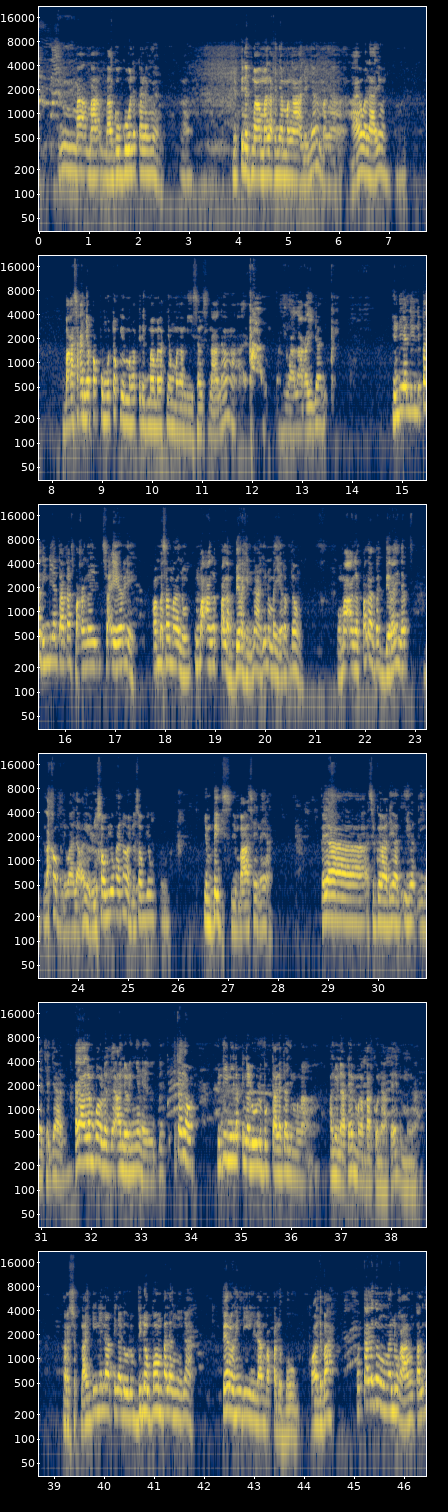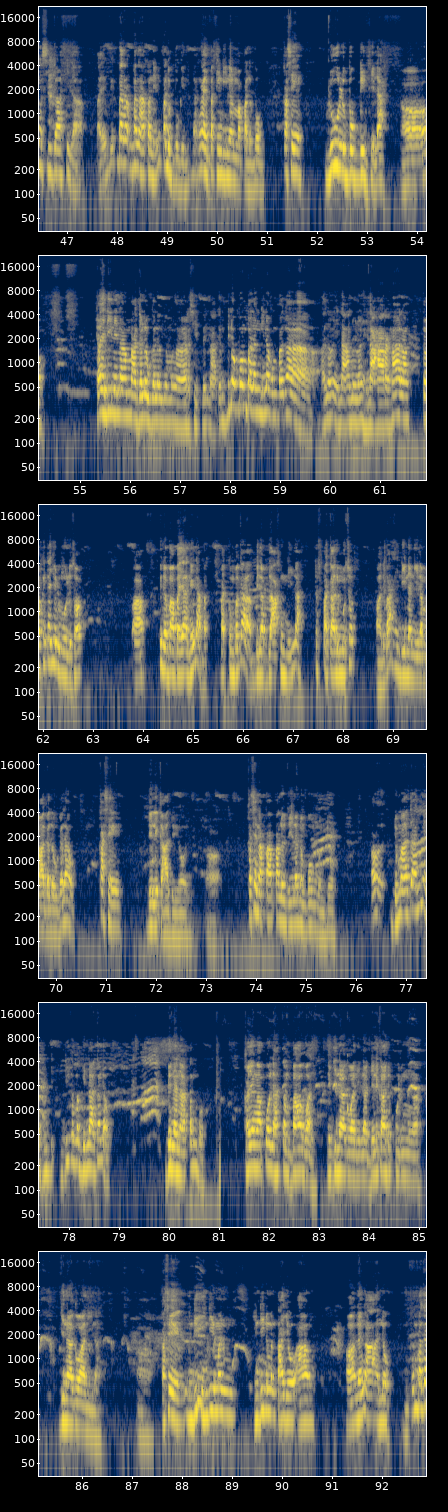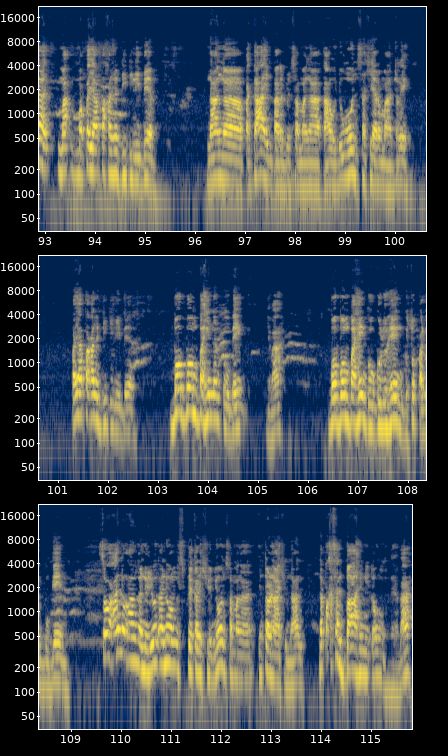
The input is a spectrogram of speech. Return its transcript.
Hmm, Ma, ma, magugulat na lang yan. Ah. yung pinagmamalaki niya mga ano niya, mga, ay wala yon Baka sa kanya pa pumutok yung mga pinagmamalaki niyang mga missiles na ano. Ay, Paniwala kayo dyan. Hindi yan lilipad, hindi yan tatas. Baka nga sa ere. Ang masama nun, umaangat pa lang, birahin na. Yun ang mahirap daw. Umaangat pa lang, birahin at lakaw, maniwala kayo. Lusaw yung ano, lusaw yung yung base, yung base na yan. Kaya sigurado yan, ingat-ingat siya dyan. Kaya alam ko, nag, ano rin yan eh. Kayo, hindi nila pinalulubog talaga yung mga ano natin, mga barko natin, mga resupply. Hindi nila pinalulubog. Binobomba lang nila. Pero hindi nila mapalubog. O, di ba? Kung talagang ano ka, kung talagang siga sila, ay banatan nila, palubogin nila. Ngayon, ba't hindi nila mapalubog? Kasi lulubog din sila. Oo. Kaya hindi nila magalaw-galaw yung mga recipient natin. Binobomba lang nila, kumbaga, ano, inaano lang, hinaharang-harang. Pero kita nyo lumulusot. Ah, pinababayaan nila. Ba't, ba't kumbaga, binablocking nila. Tapos pagka lumusot, ah, di ba, hindi na nila magalaw-galaw. Kasi, delikado yon. Oh. Kasi napapalo nila ng buong mundo. Oh, dumadaan yan, hindi, hindi ka magginagalaw. Binanatan mo. Kaya nga po lahat ng bawal na ginagawa nila, delikado po yung mga ginagawa nila. Ah, kasi hindi hindi man hindi naman tayo ang uh, nang aano. Kumbaga ma, mapayapa ka na di-deliver ng ah, pagkain para dun sa mga tao doon sa Sierra Madre. Payapa ka nagdi-deliver. Bobombahin ng tubig, di ba? Bobombahin, guguluhin, gusto palubugin. So ano ang ano yun? Ano ang speculation yun sa mga international? Napakasalbahin nitong, di ba?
